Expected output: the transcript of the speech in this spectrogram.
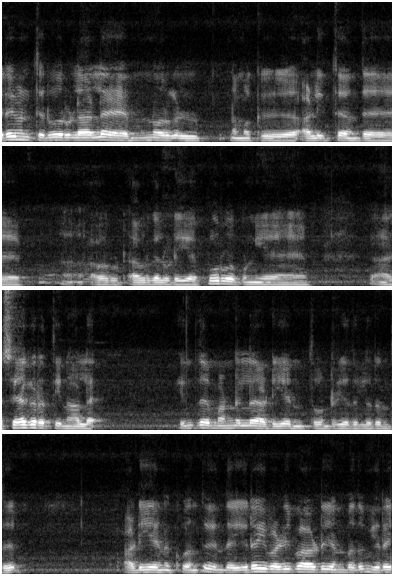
இறைவன் திருவருளால் முன்னோர்கள் நமக்கு அளித்த அந்த அவர் அவர்களுடைய பூர்வ புண்ணிய சேகரத்தினால் இந்த மண்ணில் அடியேன் தோன்றியதிலிருந்து அடியனுக்கு வந்து இந்த இறை வழிபாடு என்பதும் இறை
